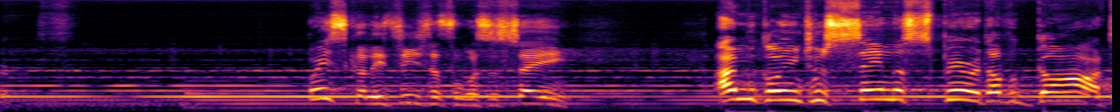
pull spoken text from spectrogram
earth. Basically, Jesus was saying, I'm going to send the Spirit of God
